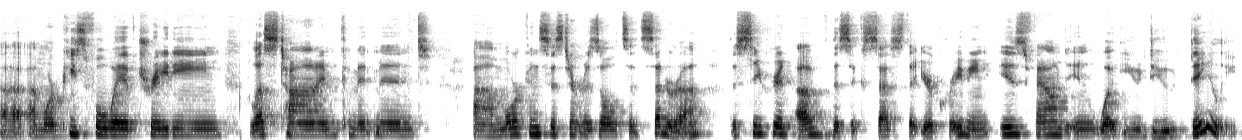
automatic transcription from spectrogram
a more peaceful way of trading, less time commitment, um, more consistent results, etc. The secret of the success that you're craving is found in what you do daily.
